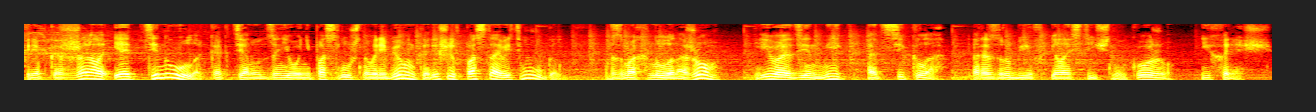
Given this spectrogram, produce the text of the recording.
крепко сжала и оттянула, как тянут за него непослушного ребенка, решив поставить в угол. Взмахнула ножом и в один миг отсекла, разрубив эластичную кожу и хрящ.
